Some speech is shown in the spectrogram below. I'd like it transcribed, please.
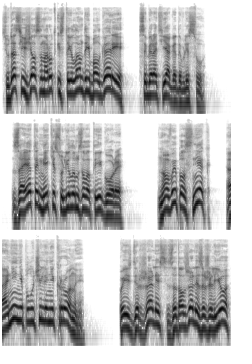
«Сюда съезжался народ из Таиланда и Болгарии собирать ягоды в лесу. За это Мекки сулил им золотые горы. Но выпал снег, а они не получили ни кроны. Поиздержались, задолжали за жилье,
